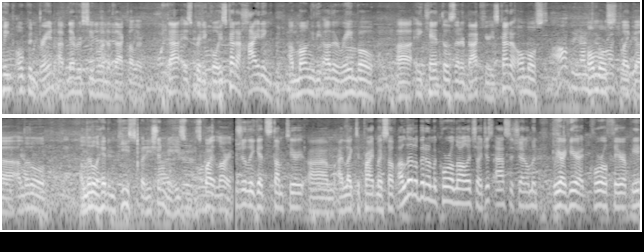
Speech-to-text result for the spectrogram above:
pink open brain. I've never seen one of that color. That is pretty cool. He's kind of hiding among the other rainbow uh, acanthos that are back here. He's kind of almost, almost like a, a little a little hidden piece, but he shouldn't be. He's, he's quite large. Usually get stumped here. Um, I like to pride myself a little bit on my coral knowledge, so I just asked this gentleman. We are here at Coral Therapy.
